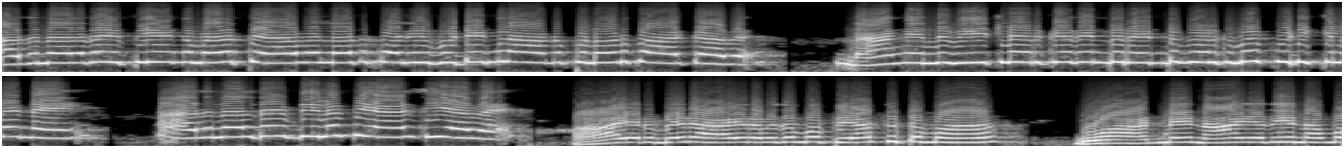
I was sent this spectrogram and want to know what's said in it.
அதனாலதான் இப்ப எங்க மேல தேவையில்லாத பழிய போட்டு எங்களை அனுப்பணும்னு பார்க்காவ நாங்க இந்த வீட்டுல இருக்கிறது இந்த ரெண்டு பேருக்குமே பிடிக்கலனே அதனாலதான் இப்படி எல்லாம் பேசியாவ ஆயிரம் பேர் ஆயிரம் விதமா பேசட்டுமா? உன் அண்ணன் நான் எதையும் நம்ப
